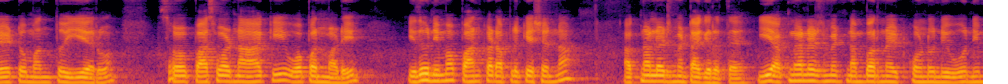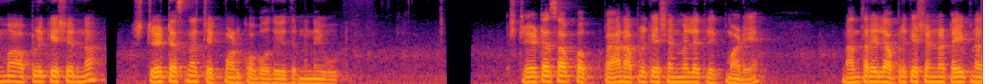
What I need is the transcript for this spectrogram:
ಡೇಟು ಮಂತು ಇಯರು ಸೊ ಪಾಸ್ವರ್ಡ್ನ ಹಾಕಿ ಓಪನ್ ಮಾಡಿ. ಇದು ನಿಮ್ಮ ಪಾನ್ ಕಾರ್ಡ್ ಅಪ್ಲಿಕೇಶನ್ನ ಅಕ್ನಾಲೇಜ್ಮೆಂಟ್ ಆಗಿರುತ್ತೆ. ಈ ಅಕ್ನಾಲೇಜ್ಮೆಂಟ್ ನಂಬರ್ನ ಇಟ್ಕೊಂಡು ನೀವು ನಿಮ್ಮ ಅಪ್ಲಿಕೇಶನ್ನ ಸ್ಟೇಟಸ್ನ ಚೆಕ್ ಮಾಡ್ಕೋಬೋದು ಇದನ್ನು ನೀವು. ಸ್ಟೇಟಸ್ ಆಫ್ ಪ್ಯಾನ್ ಅಪ್ಲಿಕೇಶನ್ ಮೇಲೆ ಕ್ಲಿಕ್ ಮಾಡಿ. ನಂತರ ಇಲ್ಲಿ ಅಪ್ಲಿಕೇಶನ್ನ ಟೈಪ್ನ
